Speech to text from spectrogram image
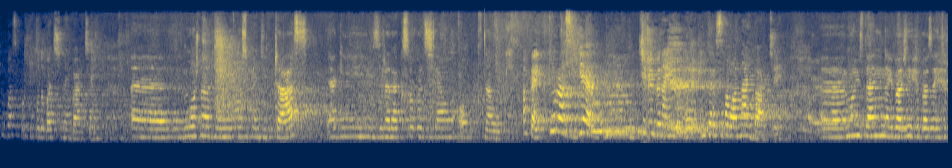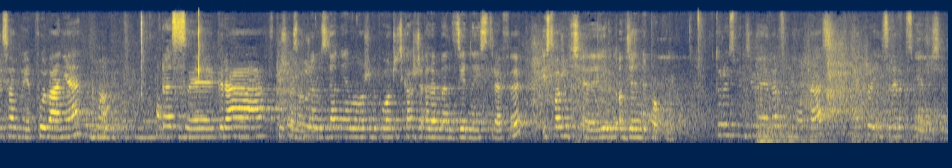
Tuba sportu podoba Ci się najbardziej? E, można w nim spędzić czas, jak i zrelaksować się od nauki. Okej, która z gier Ciebie by naj- interesowała najbardziej? E, moim zdaniem najbardziej chyba zainteresowało mnie pływanie oraz y, gra w piłkę nożną. Którym zdaniem możemy połączyć każdy element z jednej strefy i stworzyć y, jeden oddzielny pokój, w którym spędzimy bardzo miło czas, także i zrelaksujemy się.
